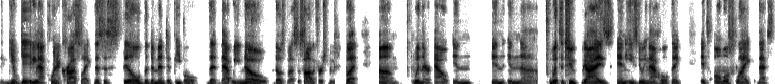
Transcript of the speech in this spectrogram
you know, getting that point across. Like this is still the demented people that that we know. Those of us that saw the first movie, but um, when they're out in in in uh, with the two guys and he's doing that whole thing. It's almost like that's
